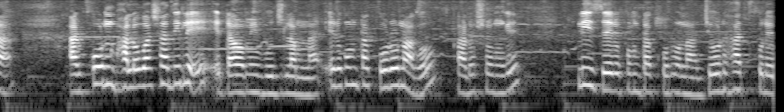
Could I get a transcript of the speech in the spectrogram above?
না। আর কোন ভালোবাসা দিলে এটাও আমি বুঝলাম না। এরকমটা করো না গো কারও সঙ্গে। প্লিজ এরকমটা করো না, জোর হাত করে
